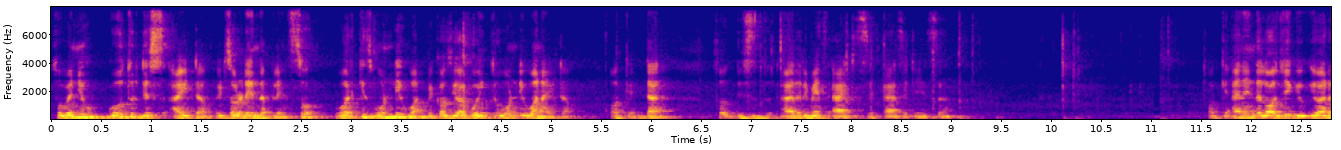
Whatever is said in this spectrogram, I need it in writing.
So when you go through this item it's already in the place. So work is only one because you are going through only one item. Okay done. So this is the, uh, remains as, as it is uh. okay and in the logic you, you are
